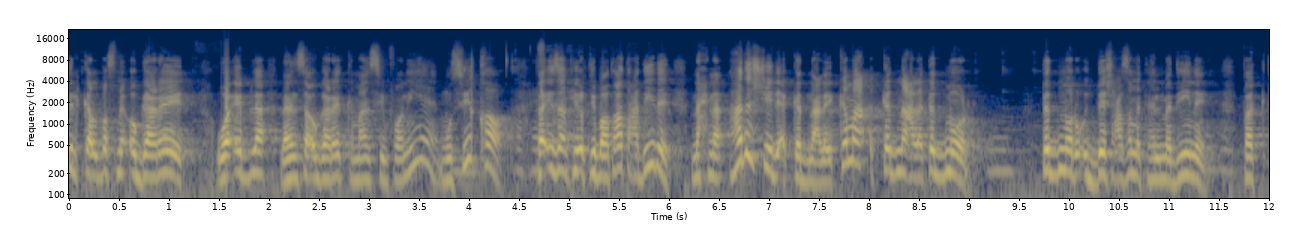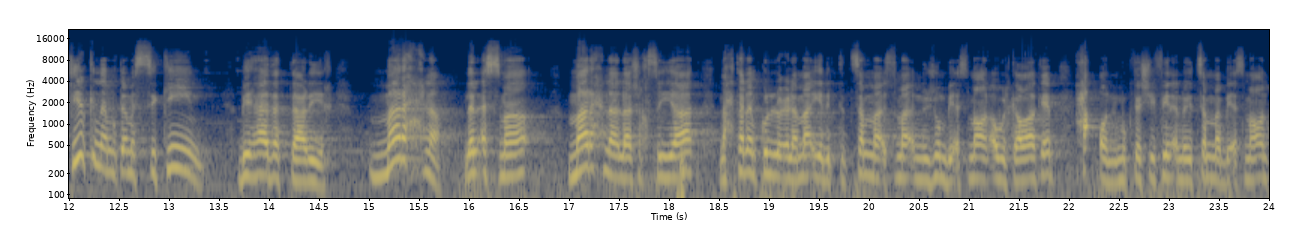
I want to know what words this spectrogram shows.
تلك البصمة أوغاريت وإبلا لا ننسى أوغاريت كمان سيمفونية موسيقى. صحيح. فإذا في ارتباطات عديدة. نحن هذا الشيء اللي أكدنا عليه. كما أكدنا على تدمر. تدمر قديش عظمه هالمدينه فكتير كنا متمسكين بهذا التاريخ. ما رحنا للأسماء ما رحنا لشخصيات. نحترم كل العلماء اللي بتتسمى أسماء النجوم بأسمائهم أو الكواكب. حقهم المكتشفين إنه يتسمى بأسمائهم.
